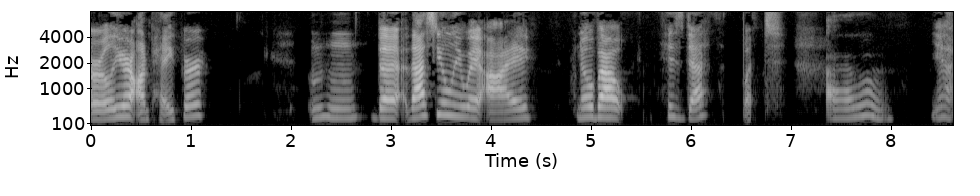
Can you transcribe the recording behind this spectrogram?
earlier on paper. mm-hmm. But that's the only way I know about his death, but Oh, yeah.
